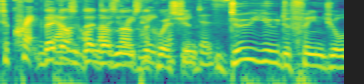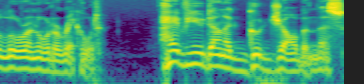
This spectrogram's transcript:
to crack that down doesn't, on that those doesn't answer repeat the question. offenders. Do you defend your law and order record? Have you done a good job in this?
